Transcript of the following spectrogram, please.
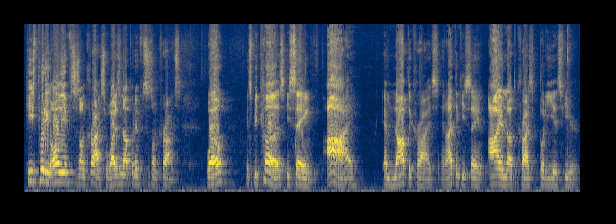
he's putting all the emphasis on Christ. So why does he not put emphasis on Christ? Well, it's because he's saying I am not the Christ, and I think he's saying, I am not the Christ, but he is here.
